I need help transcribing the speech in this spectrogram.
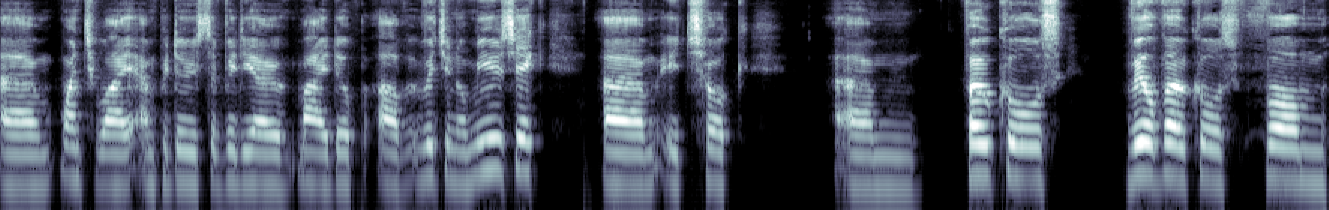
um, went away and produced a video made up of original music. Um, it took um, vocals, real vocals from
